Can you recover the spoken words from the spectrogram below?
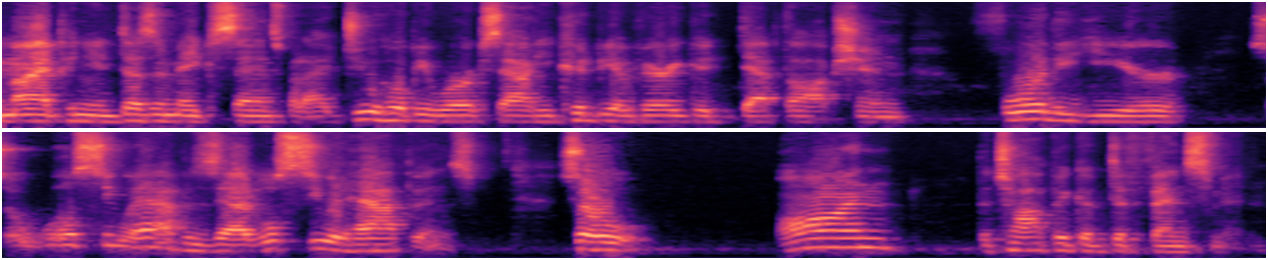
in my opinion, doesn't make sense, but I do hope he works out. He could be a very good depth option for the year. So we'll see what happens, Zad. We'll see what happens. So, on the topic of defensemen,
